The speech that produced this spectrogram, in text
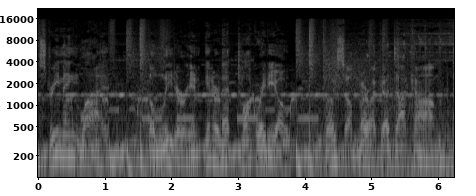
Streaming live, the leader in Internet Talk Radio, voiceamerica.com.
